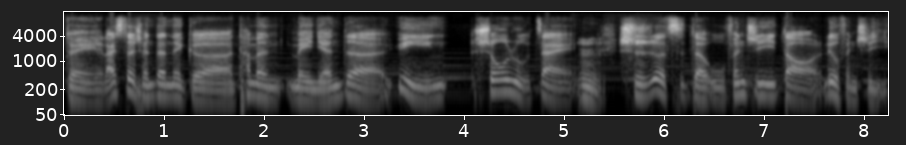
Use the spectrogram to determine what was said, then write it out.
对，莱斯特城的那个他们每年的运营。收入在嗯。是热刺的五分之一到六分之一，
